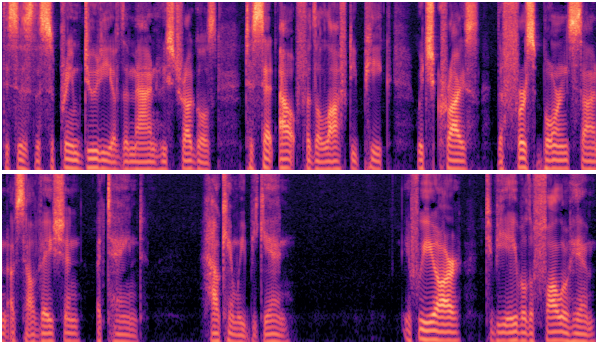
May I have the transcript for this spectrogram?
This is the supreme duty of the man who struggles to set out for the lofty peak which Christ, the firstborn Son of salvation, attained. How can we begin? If we are to be able to follow him,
